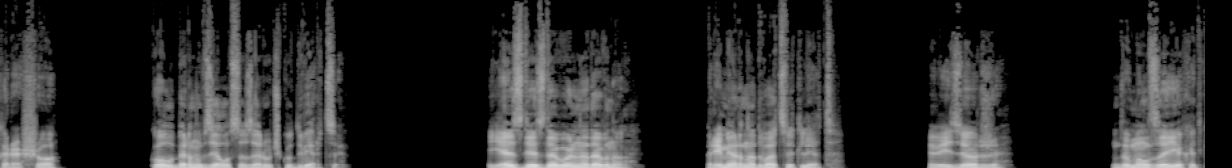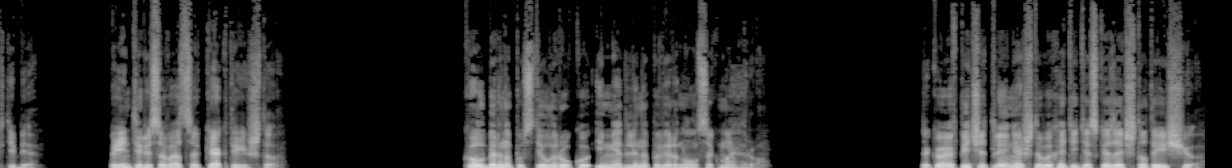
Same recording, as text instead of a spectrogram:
«Хорошо». Колберн взялся за ручку дверцы. «Я здесь довольно давно. Примерно двадцать лет. Везет же. Думал заехать к тебе. Поинтересоваться, как ты и что». Колберн опустил руку и медленно повернулся к Майеру. Такое впечатление, что вы хотите сказать что-то еще.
